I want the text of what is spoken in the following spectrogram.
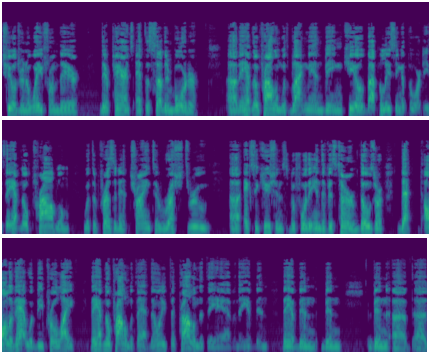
children away from their their parents at the southern border. Uh, they have no problem with black men being killed by policing authorities. They have no problem with the president trying to rush through uh, executions before the end of his term. Those are that all of that would be pro life. They have no problem with that. The only th- problem that they have, and they have been they have been been been uh, uh,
